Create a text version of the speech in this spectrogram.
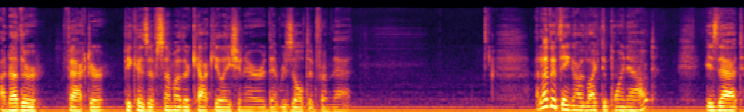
another factor because of some other calculation error that resulted from that. Another thing I would like to point out is that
